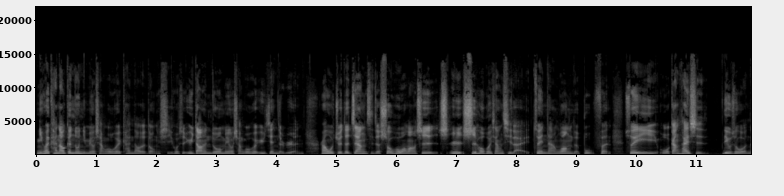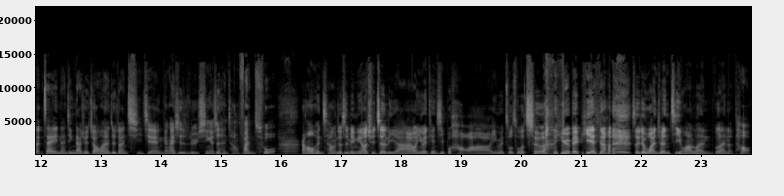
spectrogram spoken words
你会看到更多你没有想过会看到的东西，或是遇到很多没有想过会遇见的人。然后我觉得这样子的收获往往是日事后回想起来最难忘的部分。所以我刚开始。例如说，我南在南京大学交换的这段期间，刚开始旅行也是很常犯错，然后很常就是明明要去这里啊，然后因为天气不好啊，因为坐错车啊，因为被骗啊，所以就完全计划乱乱了套。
